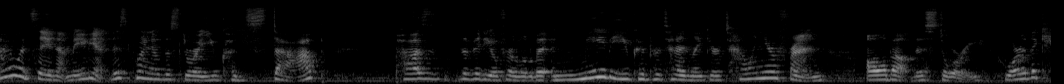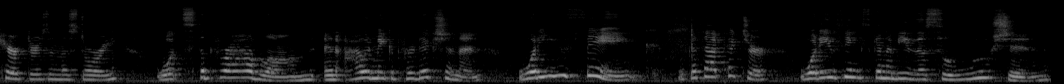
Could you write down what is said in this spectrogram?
I would say that maybe at this point of the story, you could stop, pause the video for a little bit, and maybe you could pretend like you're telling your friend all about this story. Who are the characters in the story? What's the problem? And I would make a prediction then. What do you think? Look at that picture. What do you think is going to be the solution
